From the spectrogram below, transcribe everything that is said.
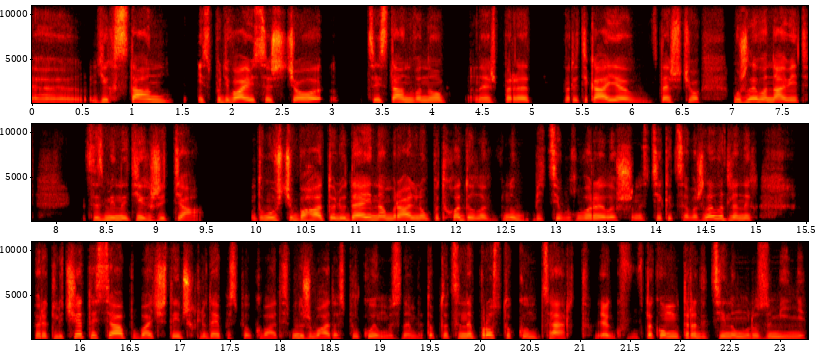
е, їх стан, і сподіваюся, що цей стан воно знаєш, перетікає в те, що можливо навіть це змінить їх життя. Тому що багато людей нам реально підходило, ну, бійців говорили, що настільки це важливо для них переключитися, побачити інших людей, поспілкуватися. Ми дуже багато спілкуємося з ними. Тобто це не просто концерт, як в такому традиційному розумінні,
